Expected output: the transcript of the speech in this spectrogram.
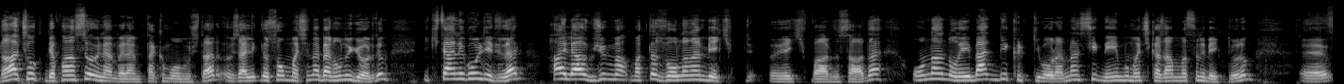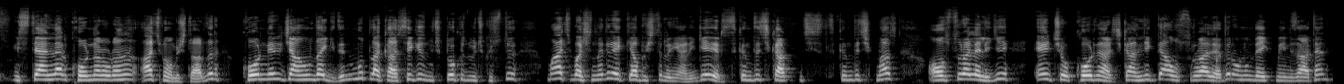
daha çok defansa önem veren bir takım olmuşlar. Özellikle son maçında ben onu gördüm. İki tane gol yediler. Hala hücum yapmakta zorlanan bir ekip, e, ekip vardı sahada. Ondan dolayı ben 1.40 gibi orandan Sydney'in bu maçı kazanmasını bekliyorum. Ee, isteyenler korner oranı açmamışlardır. Korneri canlıda gidin. Mutlaka 8.5-9.5 üstü maç başında direkt yapıştırın yani. Gelir sıkıntı çıkart sıkıntı çıkmaz. Avustralya Ligi en çok korner çıkan lig de Avustralya'dır. Onun da ekmeğini zaten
